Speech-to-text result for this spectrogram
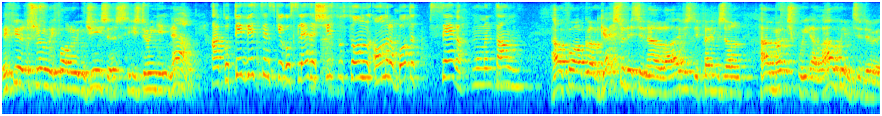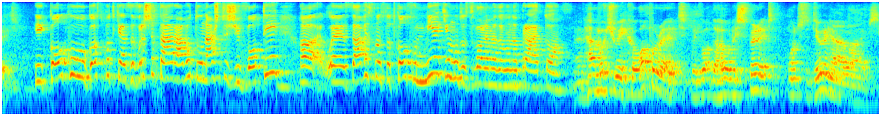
If you're truly following Jesus, he's doing it now. Ако ти вистински го следеш Исус, он, он работи сега, моментално. How far God gets with this in our lives depends on how much we allow him to do it. И колку Господ ќе заврши таа работа у нашите животи, е зависност од колку ние ќе му дозволиме да го направи тоа. And how much we cooperate with what the Holy Spirit wants to do in our lives.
